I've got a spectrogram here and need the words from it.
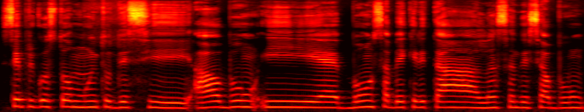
sempre gostou muito desse álbum e é bom saber que ele está lançando esse álbum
